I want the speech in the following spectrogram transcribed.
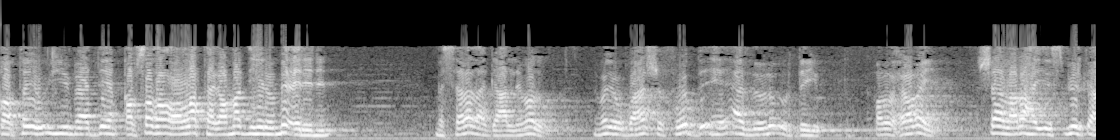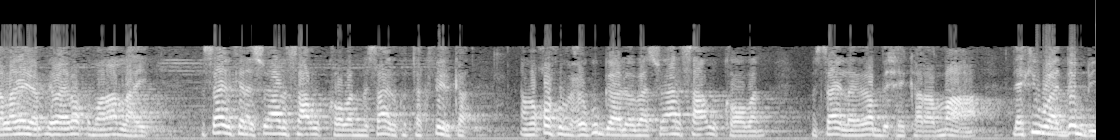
qabtay oo u yimaadeen qabsada oo la taga ma dhihinoo ma celinin masalada gaalnimadu nimadow bahasha fooda ahee aada loola ordayo. Bal waxoogay sheelaraha iyo sbiirka ah laga yardhibayla qumanaan lahayd masaa'ilkana su'aal saa u kooban masaa'ilku takfiirka. Ama qofku muxuu ku gaaloobaa su'aal saa u kooban masaa'il lagaga bixi kara maaha. Laakiin waa dembi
